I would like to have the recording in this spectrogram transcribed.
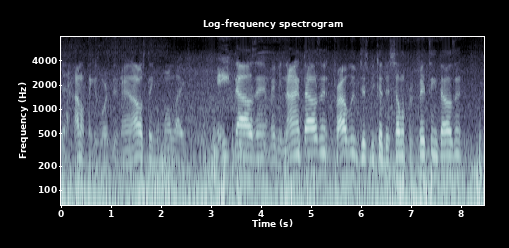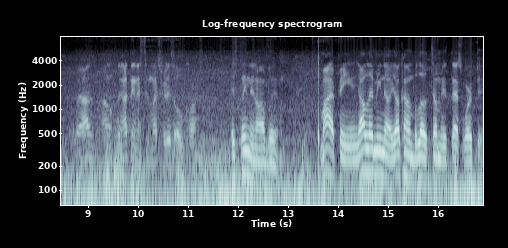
yeah, I don't think it's worth it, man. I was thinking more like 8,000, maybe 9,000, probably just because they're selling for 15,000. But I, I don't think, I think that's too much for this old car. It's clean and all, but my opinion, y'all let me know. Y'all comment below, tell me if that's worth it.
